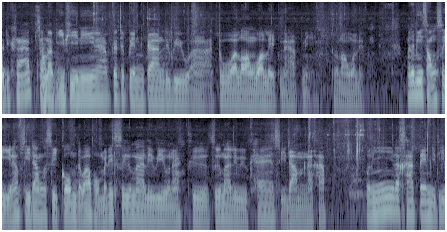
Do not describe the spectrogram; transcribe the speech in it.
วัสดีครับสำหรับ EP นี้นะครับก็จะเป็นการรีวิวตัวรอง wallet นะครับนี่ตัวรอง wallet มันจะมี 2 สีนะครับสีดำกับสีกรมแต่ว่าผมไม่ได้ซื้อมารีวิวนะคือซื้อมารีวิวแค่สีดำนะครับ ตัวนี้ราคาเต็มอยู่ที่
